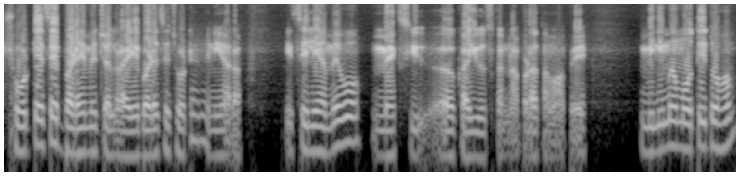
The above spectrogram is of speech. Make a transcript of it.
छोटे से बड़े में चल रहा है ये, बड़े से छोटे में नहीं आ रहा। इसीलिए हमें वो मैक्स का यूज़ करना पड़ा था वहाँ पे। मिनिमम होती तो हम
